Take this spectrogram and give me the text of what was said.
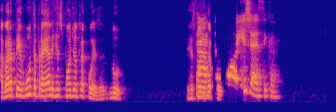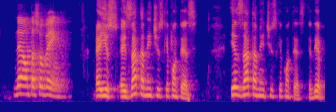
Agora pergunta para ela e responde outra coisa, Lu. Responde tá, outra coisa. Tá aí, Jéssica. Não, tá chovendo. É isso, é exatamente isso que acontece. Exatamente isso que acontece, entenderam?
